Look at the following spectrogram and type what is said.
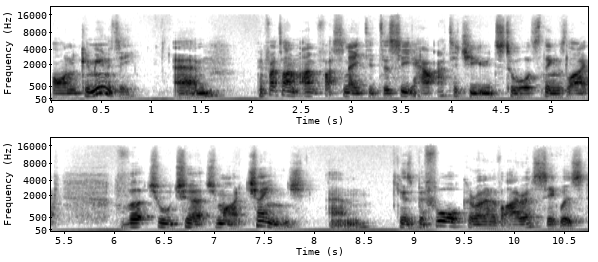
on community. Um, in fact, I'm, I'm fascinated to see how attitudes towards things like virtual church might change. Um, because before coronavirus, it was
